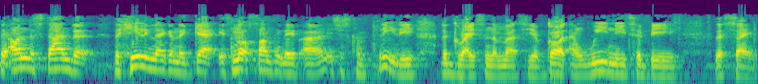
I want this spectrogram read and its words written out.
They understand that the healing they're going to get is not something they've earned, it's just completely the grace and the mercy of God, and we need to be the same.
